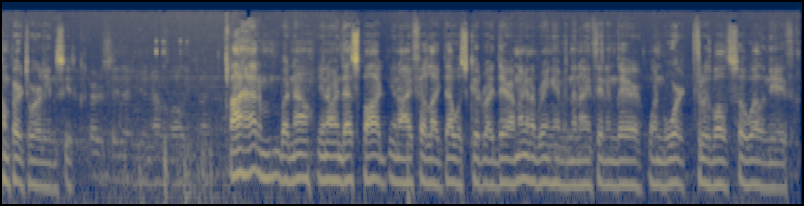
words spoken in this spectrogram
compared to early in the season. Fair to say that you didn't have a Waldy tonight. I had him, but now, you know, in that spot, you know, I felt like that was good right there. I'm not going to bring him in the ninth inning there when work threw the ball so well in the eighth.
